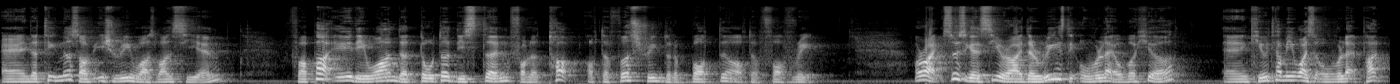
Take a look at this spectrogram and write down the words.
and the thickness of each ring was 1 cm. For part A, they want the total distance from the top of the first ring to the bottom of the fourth ring. Alright, so as you can see, right, the rings they overlap over here. And can you tell me what is the overlap part?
